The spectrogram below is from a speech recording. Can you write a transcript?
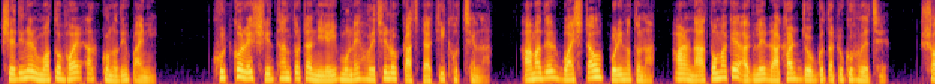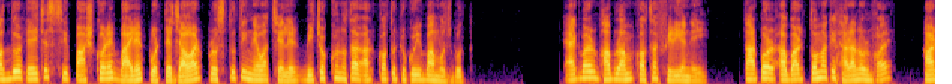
সেদিনের মতো ভয় আর কোনোদিন পাইনি। খুট করে সিদ্ধান্তটা নিয়েই মনে হয়েছিল কাজটা ঠিক হচ্ছে না। আমাদের বয়সটাও পরিণত না। আর না তোমাকে আগলে রাখার যোগ্যতাটুকু হয়েছে। সদ্য এইচএসসি পাশ করে বাইরে পড়তে যাওয়ার প্রস্তুতি নেওয়া ছেলের বিচক্ষণতার আর কতটুকুই বা মজবুত। একবার ভাবলাম কথা ফিরিয়ে নেই। তারপর আবার তোমাকে হারানোর ভয়, আর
